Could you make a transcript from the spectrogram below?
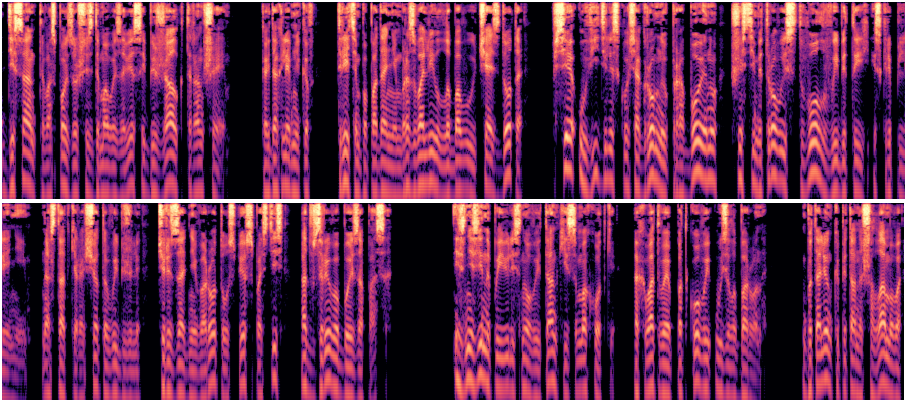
Десант, воспользовавшись дымовой завесой, бежал к траншеям. Когда Хлебников третьим попаданием развалил лобовую часть дота, все увидели сквозь огромную пробоину шестиметровый ствол, выбитый из креплений. Остатки расчета выбежали через задние ворота, успев спастись от взрыва боезапаса. Из низины появились новые танки и самоходки, охватывая подковый узел обороны. Батальон капитана Шаламова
